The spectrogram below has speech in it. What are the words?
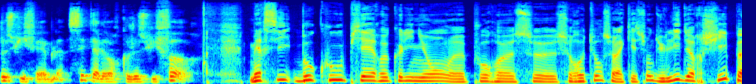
je suis faible, c'est alors que je suis fort. Merci beaucoup Pierre Collignon euh, pour euh, ce, retour sur la question du leadership.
